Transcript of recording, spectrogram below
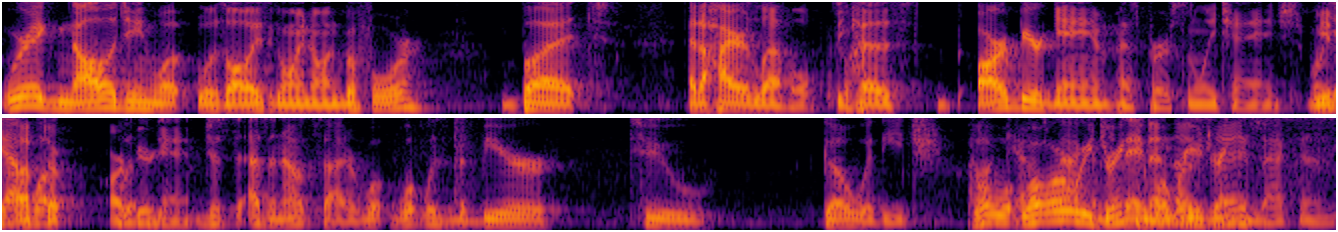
We're acknowledging what was always going on before, but at a higher level because our beer game has personally changed. Well, We've yeah, upped what- our, our what- beer game. Just as an outsider, what, what was the beer to go with each What- podcast? what were back we in the drinking day? in What were you those drinking days? back then?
